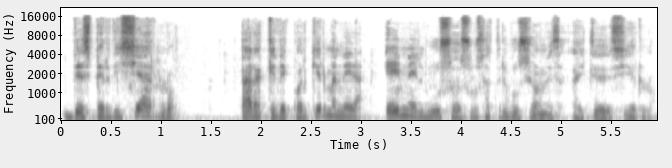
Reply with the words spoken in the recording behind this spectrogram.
Desperdiciarlo para que de cualquier manera, en el uso de sus atribuciones, hay que decirlo,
